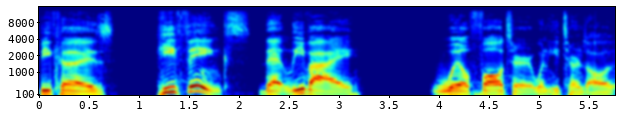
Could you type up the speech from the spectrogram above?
because he thinks that Levi will falter when he turns all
